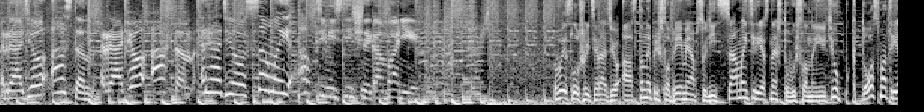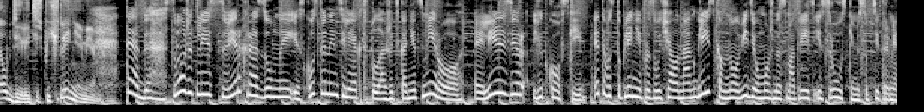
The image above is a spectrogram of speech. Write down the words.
Радио Астон. Радио Астон. Радио самой оптимистичной компании. Вы слушаете радио Астон, и пришло время обсудить самое интересное, что вышло на YouTube. Кто смотрел, делитесь впечатлениями. Тед, сможет ли сверхразумный искусственный интеллект положить конец миру? Элизер Ютковский. Это выступление прозвучало на английском, но видео можно смотреть и с русскими субтитрами.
